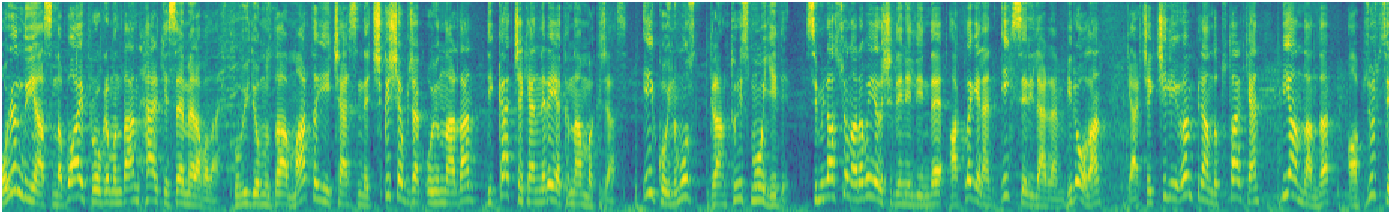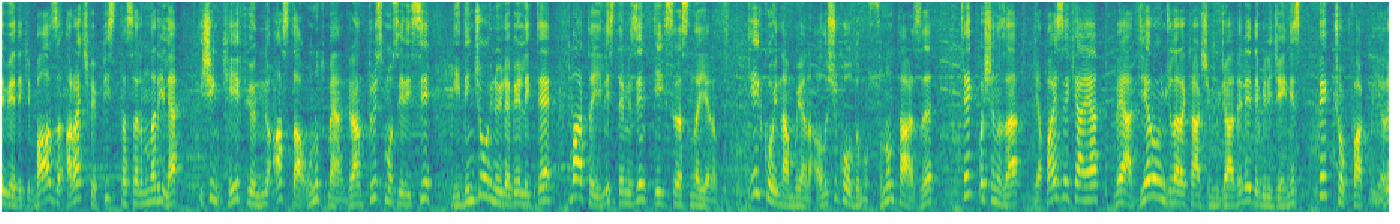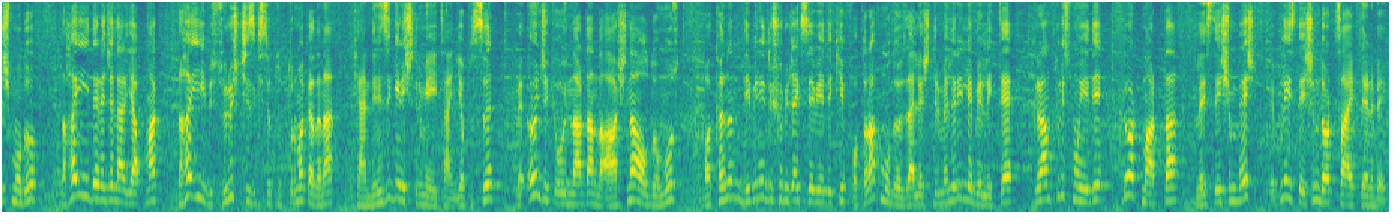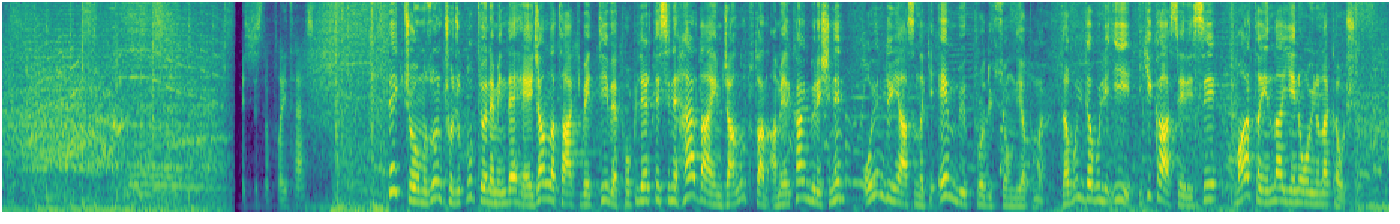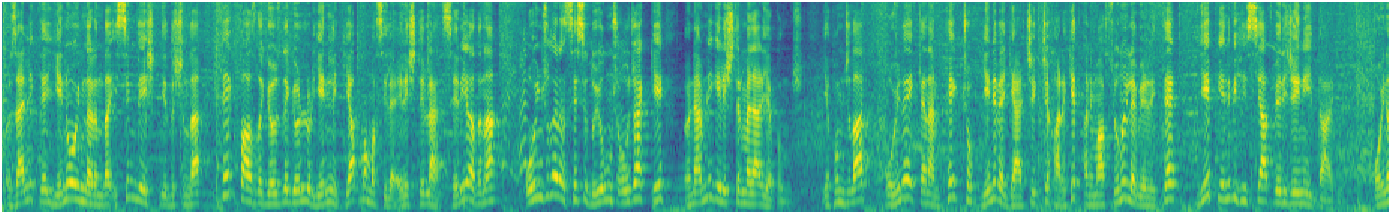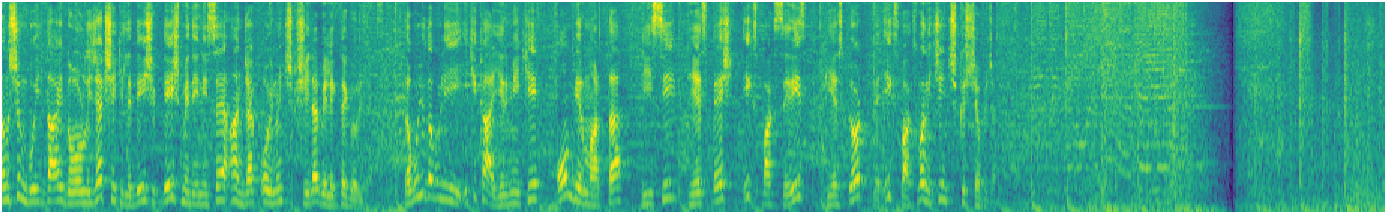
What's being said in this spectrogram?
Oyun Dünyasında bu ay programından herkese merhabalar. Bu videomuzda Mart ayı içerisinde çıkış yapacak oyunlardan dikkat çekenlere yakından bakacağız. İlk oyunumuz Gran Turismo 7. Simülasyon araba yarışı denildiğinde akla gelen ilk serilerden biri olan gerçekçiliği ön planda tutarken bir yandan da absürt seviyedeki bazı araç ve pist tasarımlarıyla işin keyif yönünü asla unutmayan Gran Turismo serisi 7. oyunuyla birlikte Mart ayı listemizin ilk sırasında yer alıyor. İlk oyundan bu yana alışık olduğumuz sunum tarzı, tek başınıza yapay zekaya veya diğer oyunculara karşı mücadele edebileceğiniz pek çok farklı yarış modu, daha iyi dereceler yapmak, daha iyi bir sürüş çizgisi tutturmak adına kendinizi geliştirmeye iten yapısı ve önceki oyunlardan da aşina olduğumuz bakanın dibini düşürecek seviyedeki fotoğraf modu özelleştirmeleriyle birlikte Gran Turismo 7 4 Mart'ta PlayStation 5 ve PlayStation 4 sahiplerini bekliyor. Pek çoğumuzun çocukluk döneminde heyecanla takip ettiği ve popülaritesini her daim canlı tutan Amerikan güreşinin oyun dünyasındaki en büyük prodüksiyonlu yapımı WWE 2K serisi Mart ayında yeni oyununa kavuşuyor. Özellikle yeni oyunlarında isim değişikliği dışında pek fazla gözle görülür yenilik yapmamasıyla eleştirilen seri adına oyuncuların sesi duyulmuş olacak ki önemli geliştirmeler yapılmış. Yapımcılar oyuna eklenen pek çok yeni ve gerçekçi hareket animasyonuyla birlikte yepyeni bir hissiyat vereceğini iddia ediyor. Oynanışın bu iddiayı doğrulayacak şekilde değişip değişmediğini ise ancak oyunun çıkışıyla birlikte göreceğiz. WWE 2K22 11 Mart'ta PC, PS5, Xbox Series, PS4 ve Xbox One için çıkış yapacak.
